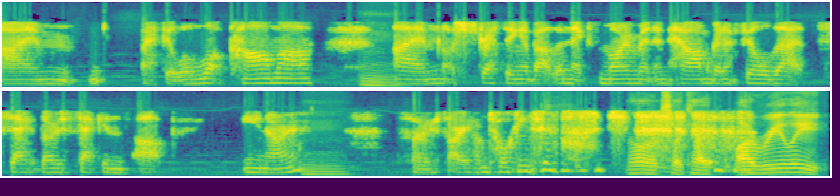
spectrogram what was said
i'm i feel a lot calmer Mm. i'm not stressing about the next moment and how i'm going to fill that sec- those seconds up you know Mm. so sorry if i'm talking too much No, it's okay. I really,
